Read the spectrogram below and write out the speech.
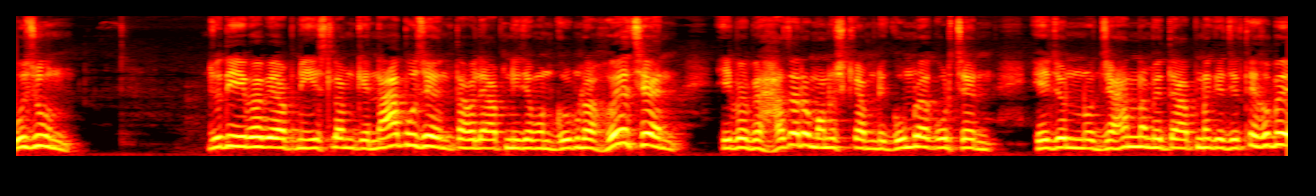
বুঝুন। যদি এইভাবে আপনি ইসলামকে না বুঝেন, তাহলে আপনি যেমন গুমরা হয়েছেন এইভাবে হাজারো মানুষকে আপনি গুমরা করছেন। এই জন্য জাহান্নামেতে আপনাকে যেতে হবে।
